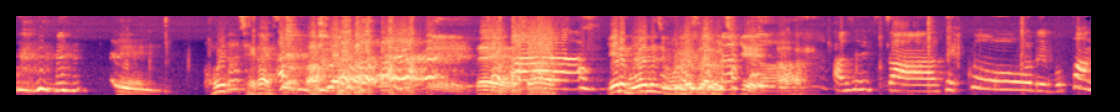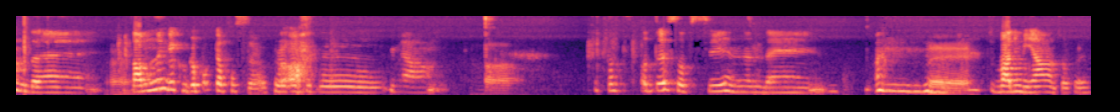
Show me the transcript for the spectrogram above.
네, 거의 다 제가 했어요. 네, 제가 아, 얘네 뭐 했는지 모르겠어요, 솔직히. 아, 아, 진짜 데코를 못하는데 네. 남는 게 그것밖에 없었어요. 그래가지고 그냥 아, 어쩔, 수 없이 했는데 네. 좀 많이 미안하죠. 그래서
